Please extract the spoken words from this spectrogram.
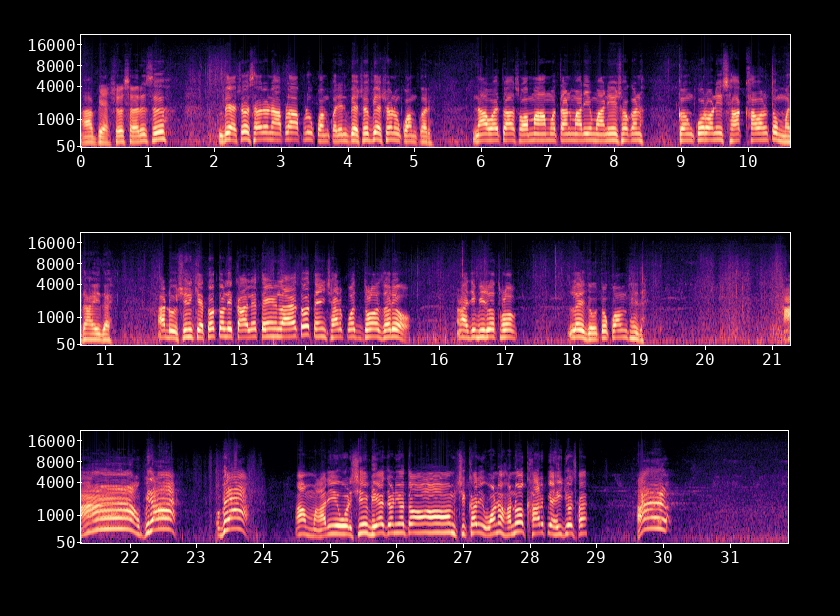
આ ભેંસો સરસ. ભેંસો સર ને આપણે આપણું કામ કરીએ ને ભેંસો ભેંસોનું કામ કરે. ના હોય તો આ સોમાં તાણ મારી માની છોકણ કંકોરોની શાક ખાવાનું તો મજા આવી જાય. આ ડોશીને કહેતો તો લે, કાલે ત્રણ લાવ્યો તો ત્રણ ચાર પાંચ થોડો ઝર્યો. અને હજી બીજો થોડો લઈ જવું તો કોમ થઈ જાય. હા, ઊભી રહે ઊભી આ મારી ઓળશી બે જણીઓ તો આમ શિખરી વણ હનો ખાર પહેરી ગયો છે. હા.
